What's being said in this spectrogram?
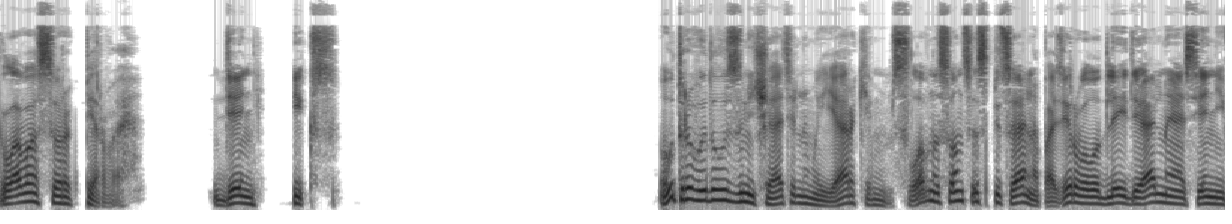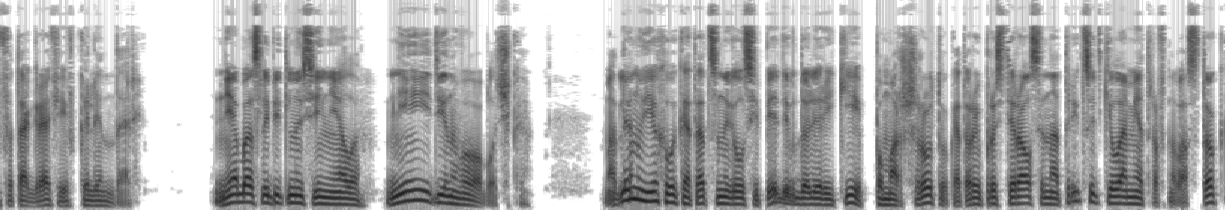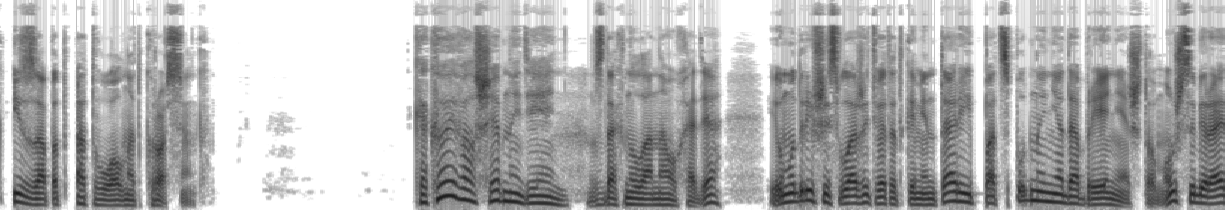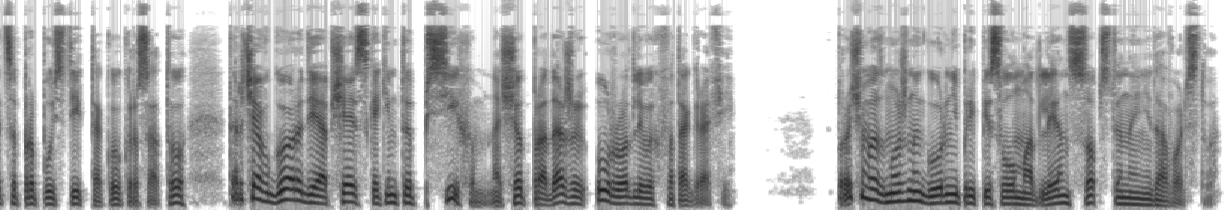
Глава 41. День X. Утро выдалось замечательным и ярким, словно солнце специально позировало для идеальной осенней фотографии в календарь. Небо ослепительно синело, ни единого облачка. Мадлен уехала кататься на велосипеде вдоль реки по маршруту, который простирался на 30 километров на восток и запад от Уолнет-Кроссинг. «Какой волшебный день!» — вздохнула она, уходя, и, умудрившись вложить в этот комментарий подспудное неодобрение, что муж собирается пропустить такую красоту, торча в городе и общаясь с каким-то психом насчет продажи уродливых фотографий. Впрочем, возможно, Гурни приписывал Мадлен собственное недовольство.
